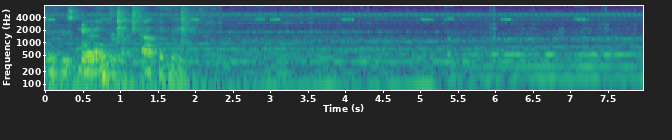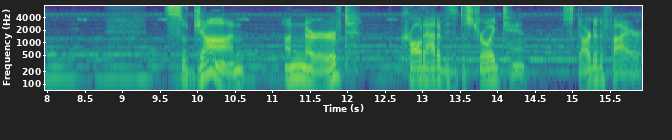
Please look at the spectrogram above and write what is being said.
and it just went over on top of me. So John, unnerved, crawled out of his destroyed tent, started a fire,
